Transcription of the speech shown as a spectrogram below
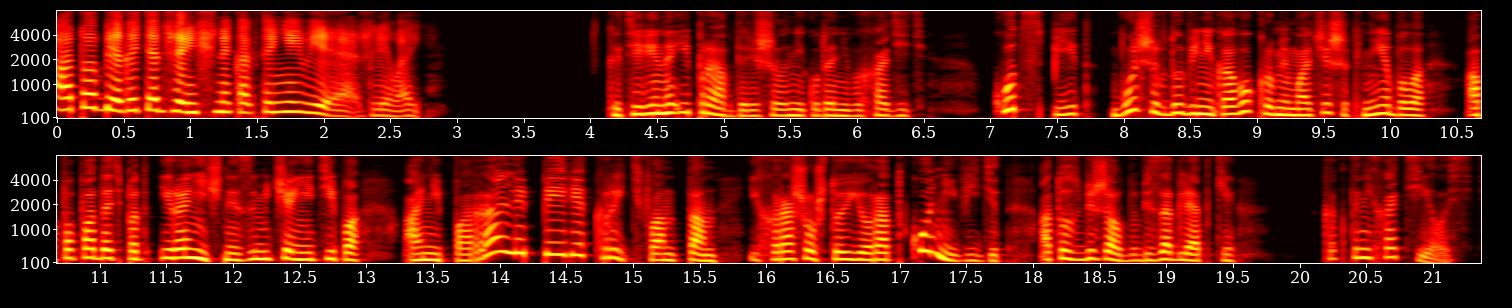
а то бегать от женщины как-то невежливой!» Катерина и правда решила никуда не выходить. Кот спит, больше в дубе никого, кроме мальчишек, не было, а попадать под ироничные замечания типа «А не пора ли перекрыть фонтан? И хорошо, что ее Радко не видит, а то сбежал бы без оглядки» как-то не хотелось.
